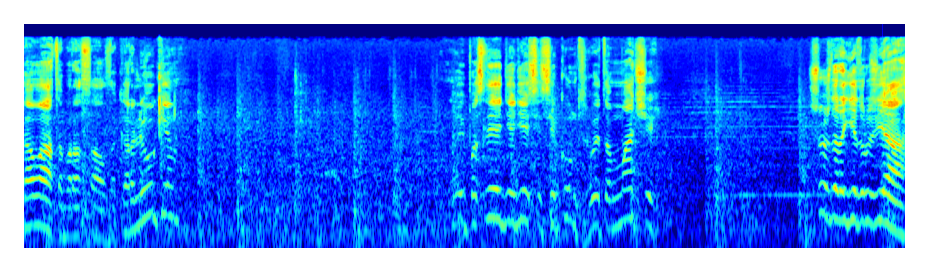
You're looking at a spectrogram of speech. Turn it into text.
высоковато бросал Закорлюкин. Ну и последние 10 секунд в этом матче. Что ж, дорогие друзья,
